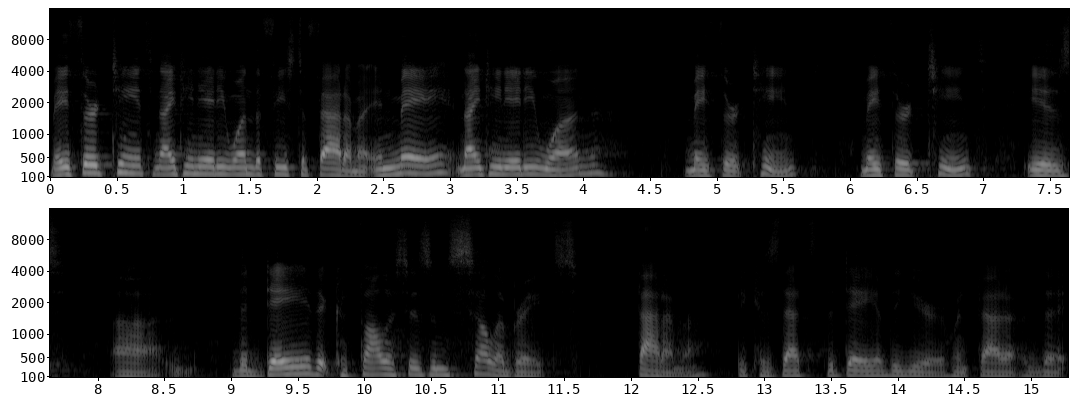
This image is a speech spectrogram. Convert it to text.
May 13th, 1981, the Feast of Fatima. In May 1981, May 13th, May 13th is uh, the day that Catholicism celebrates Fatima because that's the day of the year when Fatima, the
